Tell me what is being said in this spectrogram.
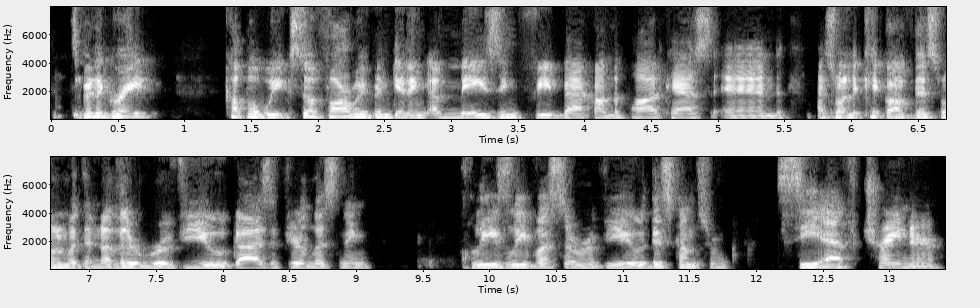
it's been a great couple weeks so far. We've been getting amazing feedback on the podcast, and I just wanted to kick off this one with another review, guys. If you're listening, please leave us a review. This comes from CF Trainer.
